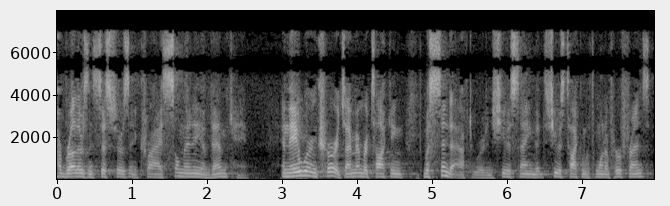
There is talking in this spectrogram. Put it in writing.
Our brothers and sisters in Christ, so many of them came. And they were encouraged. I remember talking with Cinda afterward, and she was saying that she was talking with one of her friends, and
